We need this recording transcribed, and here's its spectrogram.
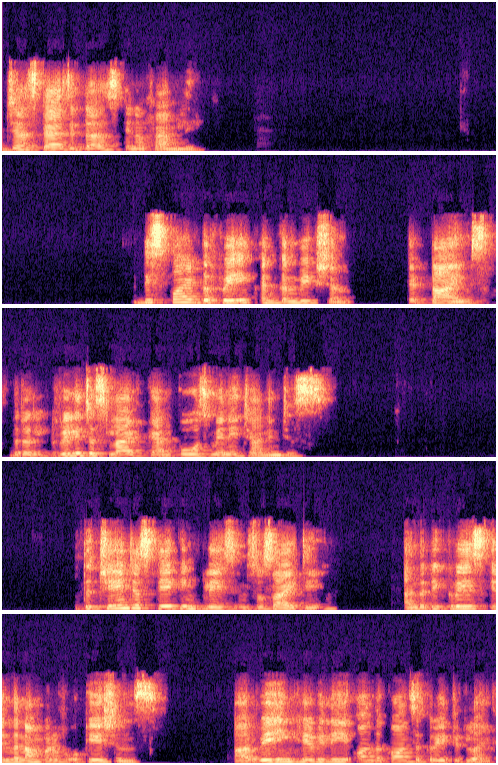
just as it does in a family. Despite the faith and conviction, at times the religious life can pose many challenges. The changes taking place in society and the decrease in the number of occasions are weighing heavily on the consecrated life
